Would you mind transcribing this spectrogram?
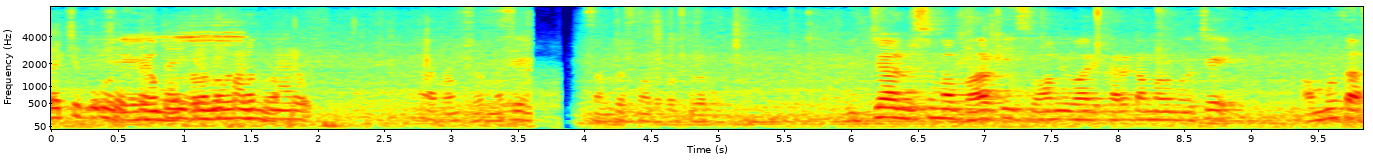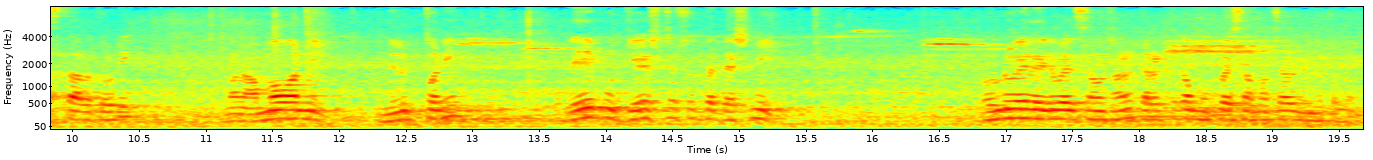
బచ్చు తదితరులు పాల్గొన్నారు. విద్యా నృసింహ భారతీ స్వామివారి కరకమలములచే అమృత హస్తాలతోటి మన అమ్మవారిని నిలుపుకొని రేపు జ్యేష్ఠ శుద్ధ దశమి రెండు వేల ఇరవై ఐదు సంవత్సరాలు కరెక్ట్గా ముప్పై సంవత్సరాలు నిండుతున్నాయి.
